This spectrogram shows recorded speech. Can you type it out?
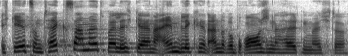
Ich gehe zum Tech Summit, weil ich gerne Einblicke in andere Branchen erhalten möchte.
